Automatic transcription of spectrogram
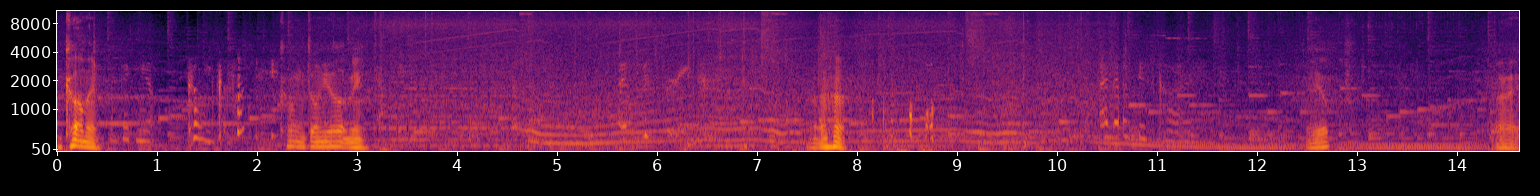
I'm coming. Come pick me up. Come, come. Come don't yell at me. I'm whispering. Uh-huh. I love this car. Yep. Alright,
